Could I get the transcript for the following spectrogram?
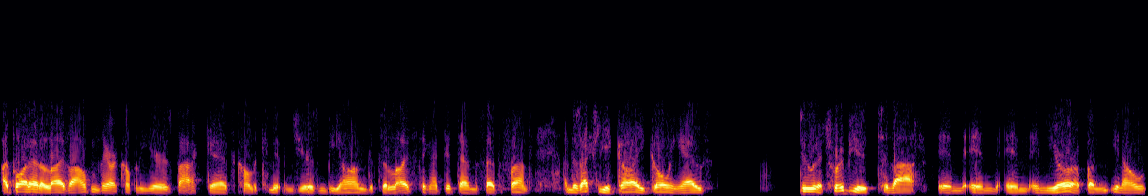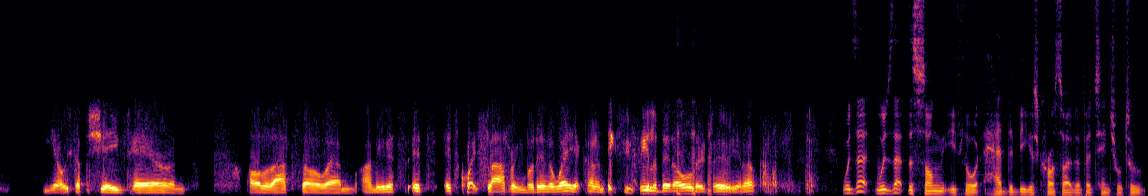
I brought out a live album there a couple of years back. Uh, it's called The Commitment Years and Beyond. It's a live thing I did down in the south of France, and there's actually a guy going out doing a tribute to that in in in in Europe, and you know, you know, he's got the shaved hair and all of that. So um, I mean, it's it's it's quite flattering, but in a way, it kind of makes you feel a bit older too. You know. Was that was that the song that you thought had the biggest crossover potential to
